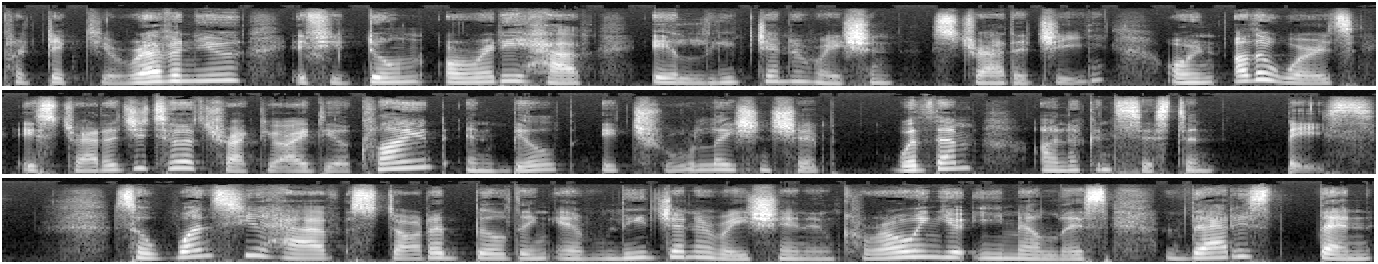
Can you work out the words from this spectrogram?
predict your revenue if you don't already have a lead generation strategy, or in other words, a strategy to attract your ideal client and build a true relationship with them on a consistent base. So once you have started building a lead generation and growing your email list, that is then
